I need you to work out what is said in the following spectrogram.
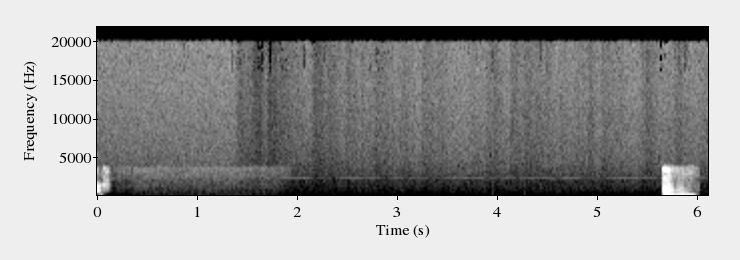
off. Mm-hmm.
